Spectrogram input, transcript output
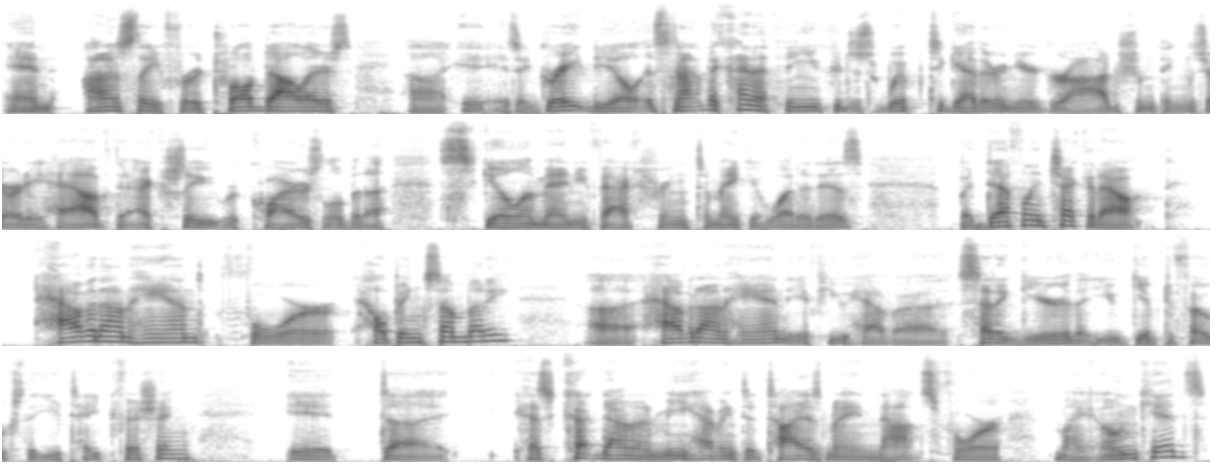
And honestly, for $12, uh, it, it's a great deal. It's not the kind of thing you could just whip together in your garage from things you already have that actually requires a little bit of skill and manufacturing to make it what it is. But definitely check it out have it on hand for helping somebody. Uh, have it on hand if you have a set of gear that you give to folks that you take fishing. It uh, has cut down on me having to tie as many knots for my own kids,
